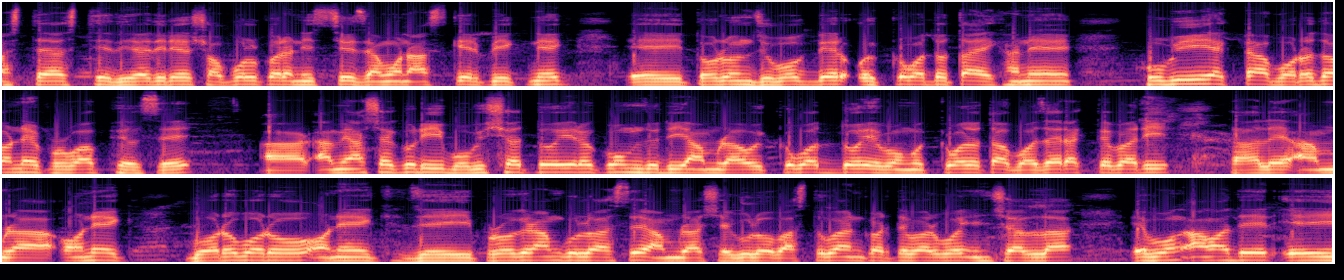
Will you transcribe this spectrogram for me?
আস্তে আস্তে ধীরে ধীরে সফল করে নিচ্ছি, যেমন আজকের পিকনিক এই তরুণ যুবকদের ঐক্যবদ্ধতা এখানে খুবই একটা বড় ধরনের প্রভাব ফেলছে। আর আমি আশা করি ভবিষ্যতেও এরকম যদি আমরা ঐক্যবদ্ধ এবং ঐক্যবদ্ধতা বজায় রাখতে পারি, তাহলে আমরা অনেক বড় বড় অনেক যেই প্রোগ্রামগুলো আছে আমরা সেগুলো বাস্তবায়ন করতে পারব ইনশাল্লাহ এবং আমাদের এই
